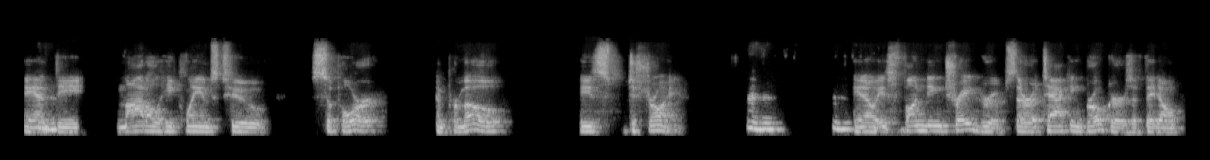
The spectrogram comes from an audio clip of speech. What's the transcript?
And mm-hmm. the model he claims to support and promote, he's destroying. Mm-hmm. Mm-hmm. You know, he's funding trade groups that are attacking brokers if they don't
